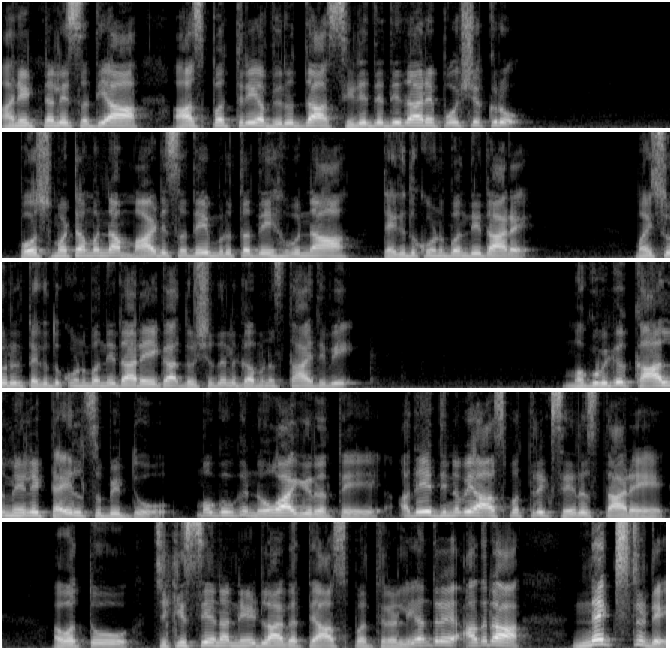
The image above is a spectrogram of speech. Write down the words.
ಆ ನಿಟ್ಟಿನಲ್ಲಿ ಸದ್ಯ ಆಸ್ಪತ್ರೆಯ ವಿರುದ್ಧ ಸಿಡಿದೆದ್ದಿದ್ದಾರೆ ಪೋಷಕರು. ಪೋಸ್ಟ್ಮಾರ್ಟಮನ್ನು ಮಾಡಿಸದೆ ಮೃತದೇಹವನ್ನ ತೆಗೆದುಕೊಂಡು ಬಂದಿದ್ದಾರೆ. ಮೈಸೂರಿಗೆ ತೆಗೆದುಕೊಂಡು ಬಂದಿದ್ದಾರೆ. ಈಗ ದೃಶ್ಯದಲ್ಲಿ ಗಮನಿಸ್ತಾ ಇದ್ದೀವಿ. ಮಗುವಿಗೆ ಕಾಲ್ ಮೇಲೆ ಟೈಲ್ಸ್ ಬಿದ್ದು ಮಗುವಿಗೆ ನೋವಾಗಿರುತ್ತೆ. ಅದೇ ದಿನವೇ ಆಸ್ಪತ್ರೆಗೆ ಸೇರಿಸ್ತಾರೆ. ಅವತ್ತು ಚಿಕಿತ್ಸೆಯನ್ನು ನೀಡಲಾಗುತ್ತೆ ಆಸ್ಪತ್ರೆಯಲ್ಲಿ. ಅಂದರೆ ಅದರ ನೆಕ್ಸ್ಟ್ ಡೇ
